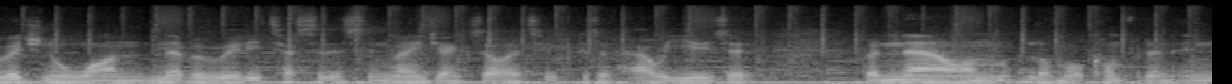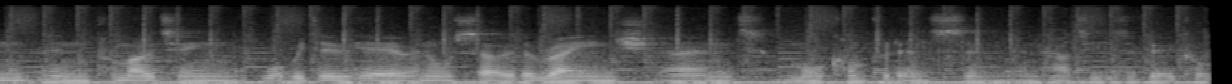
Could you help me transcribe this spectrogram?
original one never really tested this in range anxiety because of how we use it. But now I'm a lot more confident in, in promoting what we do here and also the range and more confidence in, in how to use a vehicle.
